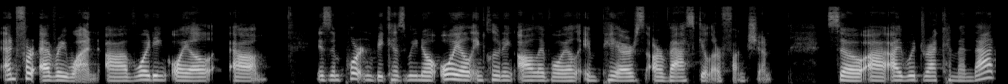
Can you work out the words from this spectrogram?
And for everyone, uh, avoiding oil, um, is important because we know oil, including olive oil, impairs our vascular function. So uh, I would recommend that.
